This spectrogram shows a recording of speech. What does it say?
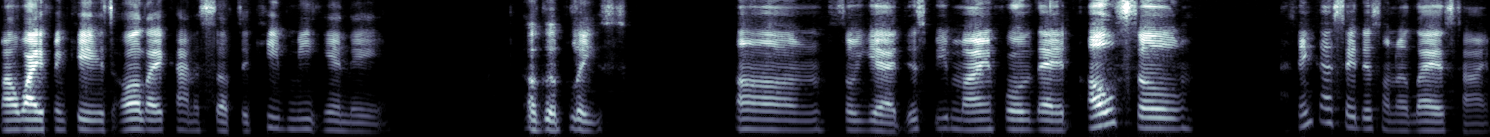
my wife and kids, all that kind of stuff to keep me in a a good place. Um so yeah, just be mindful of that. Also, I think I said this on the last time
